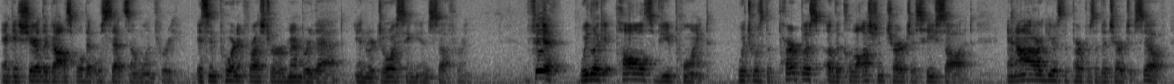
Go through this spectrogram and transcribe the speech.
and can share the gospel that will set someone free. It's important for us to remember that in rejoicing in suffering. Fifth, we look at Paul's viewpoint, which was the purpose of the Colossian church as he saw it, and I argue is the purpose of the church itself.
